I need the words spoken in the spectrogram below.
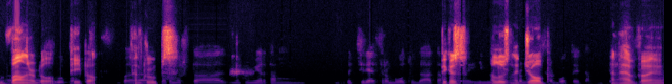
vulnerable people and groups. Because losing a job and have uh,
